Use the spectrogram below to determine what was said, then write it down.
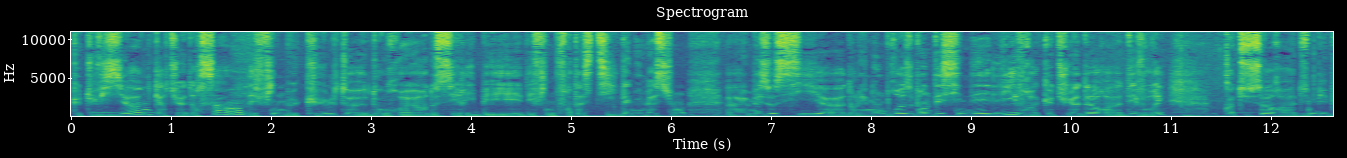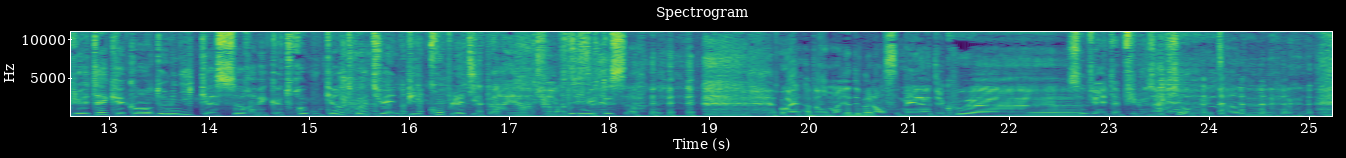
que tu visionnes, car tu adores ça, hein, des films cultes, euh, d'horreur, de série B, des films fantastiques, d'animation, euh, mais aussi euh, dans les nombreuses bandes dessinées, livres que tu adores dévorer. Quand tu sors d'une bibliothèque, quand Dominique sort avec trois bouquins, toi, tu as une pile complète, il paraît. Hein, tu Comment tu polémique de ça. Ouais, apparemment il y a des balances, mais euh, du coup. Euh... C'est une véritable philosophie, en fait, hein, de-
